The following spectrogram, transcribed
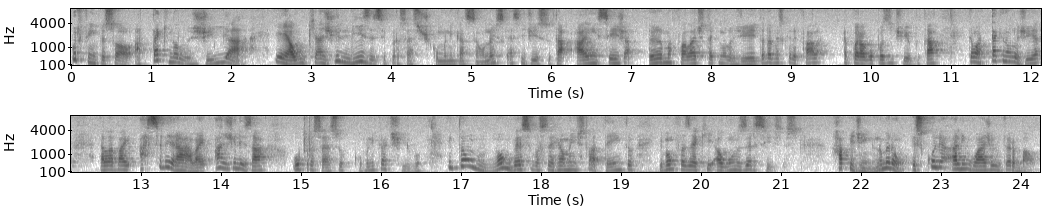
Por fim, pessoal, a tecnologia é algo que agiliza esse processo de comunicação. Não esquece disso, tá? A Enseja ama falar de tecnologia e toda vez que ele fala é por algo positivo, tá? Então a tecnologia ela vai acelerar, vai agilizar o processo comunicativo. Então vamos ver se você realmente está atento e vamos fazer aqui alguns exercícios. Rapidinho. Número 1. Um, escolha a linguagem verbal.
